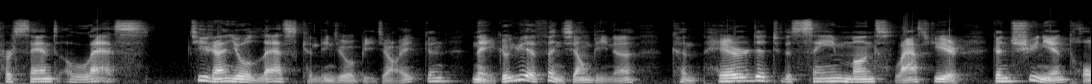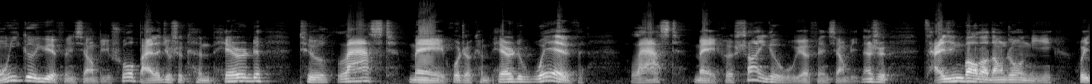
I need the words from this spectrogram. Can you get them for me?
percent less。既然有 less，肯定就有比较。哎，跟哪个月份相比呢 ？Compared to the same month last year，跟去年同一个月份相比，说白了就是 compared to last May，或者 compared with last May，和上一个五月份相比。但是财经报道当中你会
